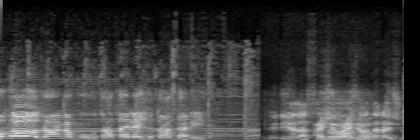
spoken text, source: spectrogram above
ওগো জামাই বাবু তাড়াতাড়ি এসো তাড়াতাড়ি। দেরি হয়ে যাচ্ছে আইসো আইসো। আইসো।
